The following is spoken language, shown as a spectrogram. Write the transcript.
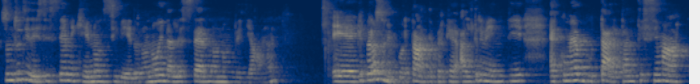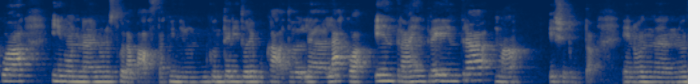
sono tutti dei sistemi che non si vedono noi dall'esterno non vediamo e che però sono importanti perché altrimenti è come buttare tantissima acqua in, un, in uno scolapasta, quindi in un contenitore bucato. L'acqua entra, entra, entra, ma esce tutta e non, non,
